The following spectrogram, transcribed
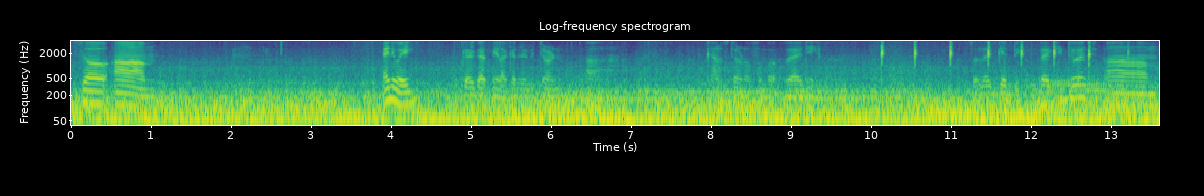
So um anyway okay got me like a little bit turn uh, kind of turn off from the idea. So let's get back into it. Um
